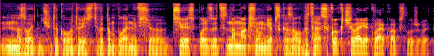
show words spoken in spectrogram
назвать ничего такого. То есть в этом плане все, все используется на максимум, я бы сказал бы так. Сколько человек варку обслуживает?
